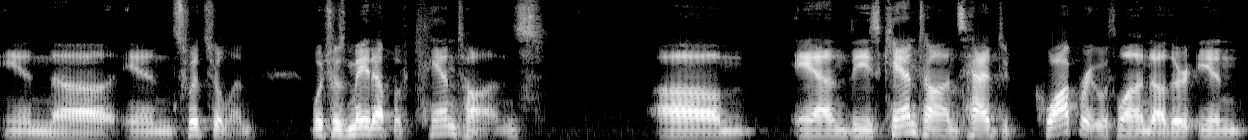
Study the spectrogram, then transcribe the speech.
in uh, in Switzerland, which was made up of cantons, um, and these cantons had to cooperate with one another in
